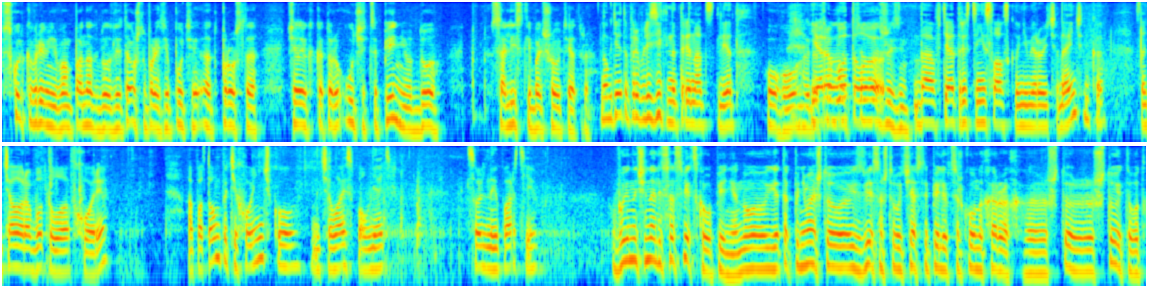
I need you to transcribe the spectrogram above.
сколько времени вам понадобилось для того, чтобы пройти путь от просто человека, который учится пению, до солистки Большого театра? Ну, где-то приблизительно 13 лет. Ого, это Я целая, работала целая жизнь. Да, в театре Станиславского Немировича Данченко. Сначала работала в хоре, а потом потихонечку начала исполнять сольные партии. Вы начинали со светского пения, но я так понимаю, что известно, что вы часто пели в церковных хорах. Э, что, что это, вот,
